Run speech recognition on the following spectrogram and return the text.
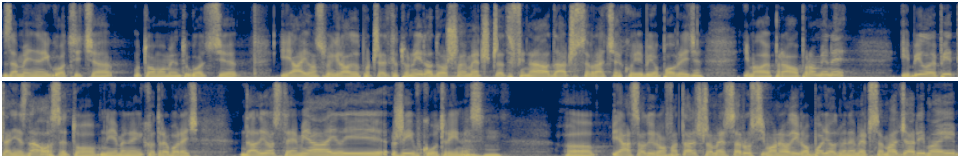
za menja i Gocića u tom momentu. Gocić je i ja i on smo igrali od početka turnira, došao je meč četiri finala, Dačo se vraća koji je bio povrijeđen, imalo je pravo promjene i bilo je pitanje, znalo se to, nije mene niko trebao reći, da li ostajem ja ili Živko u 13. Mm -hmm. Uh, ja sam odigrao fantastično meč sa Rusima, on je odigrao bolje od mene meč sa Mađarima i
